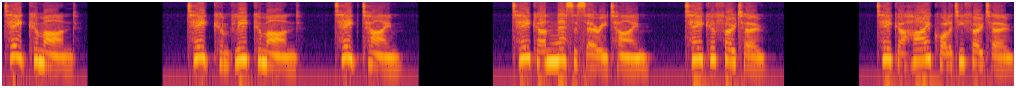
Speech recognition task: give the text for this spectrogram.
Take command. Take complete command. Take time. Take unnecessary time. Take a photo. Take a high quality photo.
